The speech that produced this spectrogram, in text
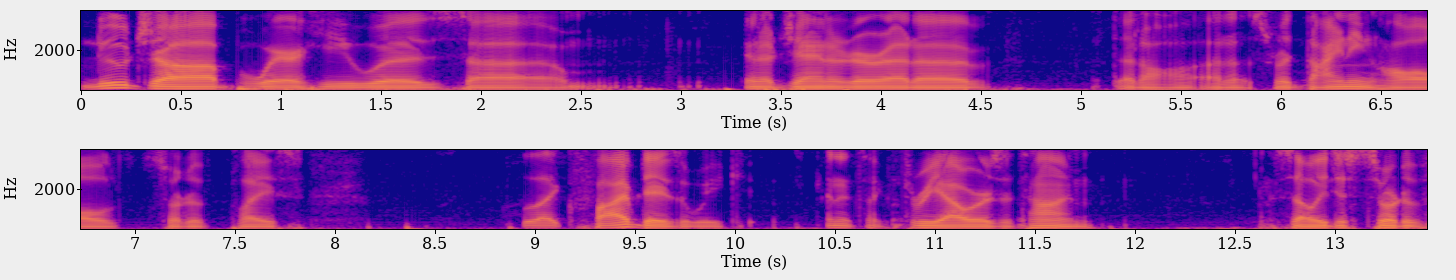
new job where he was um, in a janitor at a at a at a sort of dining hall sort of place, like five days a week, and it's like three hours a time. So he just sort of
